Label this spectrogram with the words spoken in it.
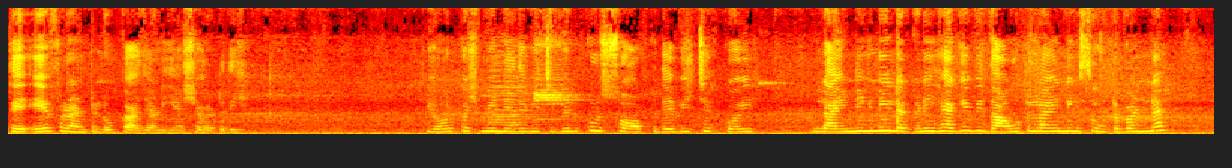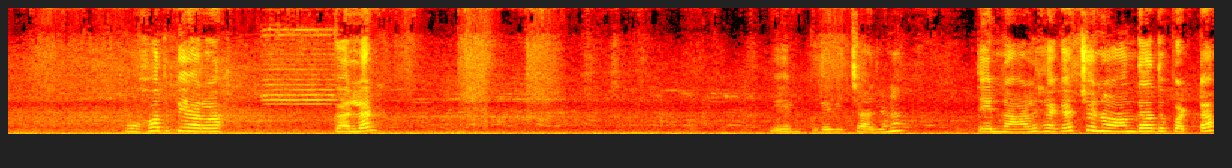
ਤੇ ਇਹ ਫਰੰਟ ਲੁੱਕ ਆ ਜਾਣੀ ਹੈ ਸ਼ਰਟ ਦੀ। ਪਿਓਰ ਪਸ਼ਮੀਨੇ ਦੇ ਵਿੱਚ, ਬਿਲਕੁਲ ਸੌਫਟ ਦੇ ਵਿੱਚ ਕੋਈ ਲਾਈਨਿੰਗ ਨਹੀਂ ਲੱਗਣੀ ਹੈਗੀ ਵਿਦਆਊਟ ਲਾਈਨਿੰਗ ਸੂਟ ਬਣਨਾ। ਬਹੁਤ ਪਿਆਰਾ ਕਲਰ ਇਹ ਲੁੱਕ ਦੇ ਵਿੱਚ ਆ ਜਾਣਾ। ਤੇ ਨਾਲ ਹੈਗਾ ਚਨੌਨ ਦਾ ਦੁਪੱਟਾ।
